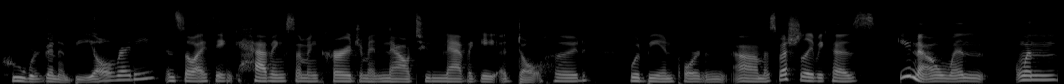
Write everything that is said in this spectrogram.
who we're going to be already. And so I think having some encouragement now to navigate adulthood would be important, um, especially because, you know, when when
